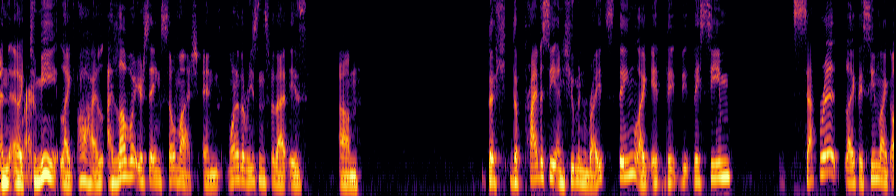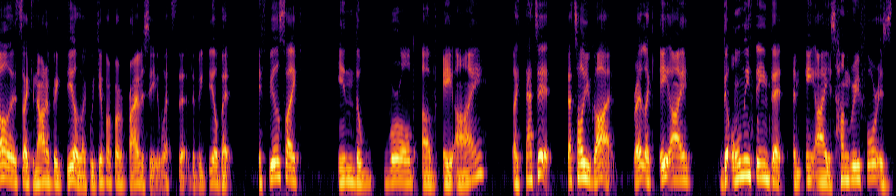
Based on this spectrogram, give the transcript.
And uh, like Right. to me, like oh, I I love what you're saying so much. And one of the reasons for that is, um, the the privacy and human rights thing. Like it, they they, they seem separate. Like they seem like oh, it's like not a big deal. Like we give up our privacy. What's the the big deal? But it feels like in the world of AI, like that's it. That's all you got, right? Like AI, the only thing that an AI is hungry for is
